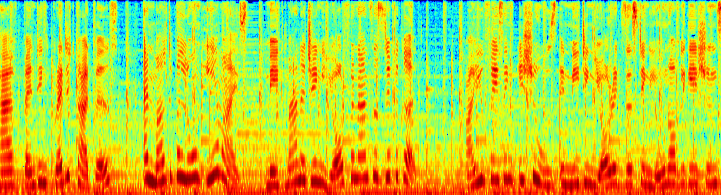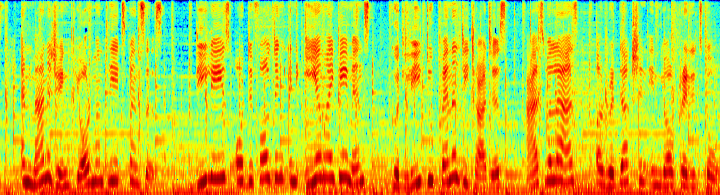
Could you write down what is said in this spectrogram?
Have pending credit card bills and multiple loan EMIs made managing your finances difficult? Are you facing issues in meeting your existing loan obligations and managing your monthly expenses? Delays or defaulting in EMI payments could lead to penalty charges as well as a reduction in your credit score.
